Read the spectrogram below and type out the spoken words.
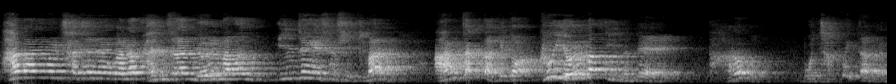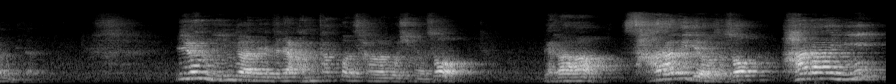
하나님을 찾으려고 하는 간절한 열망은 인정해 줄 수 있지만 안타깝게도 그 열망이 있는데 바로 못 찾고 있다는 겁니다. 이런 인간들의 안타까운 상황을 보시면서 내가 사람이 되어서 하나님이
